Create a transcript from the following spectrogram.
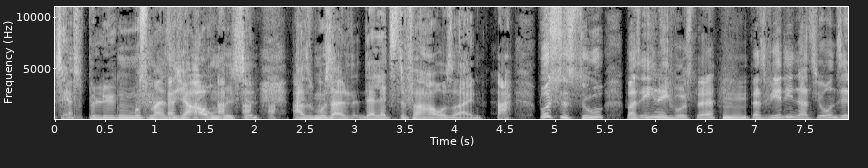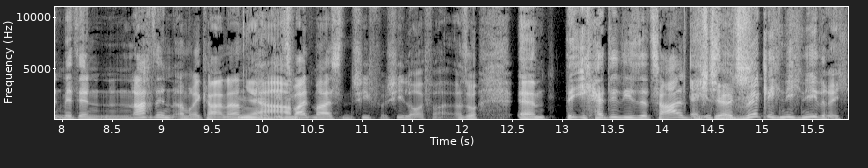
Selbst belügen muss man sich ja auch ein bisschen. Also muss halt der letzte Verhau sein. Ha, wusstest du, was ich nicht wusste, Hm. dass wir die Nation sind mit den nach den Amerikanern Ja. äh, die zweitmeisten Ski, Skiläufer. Also ähm, ich hätte diese Zahl, die Echt ist jetzt? wirklich nicht niedrig.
